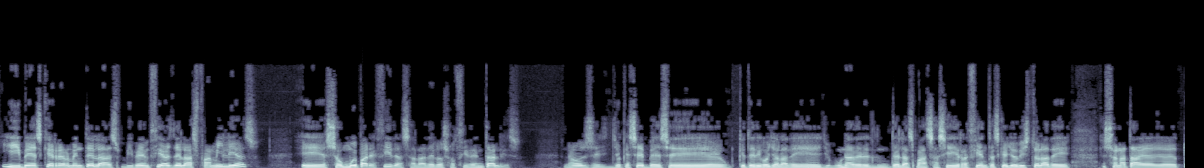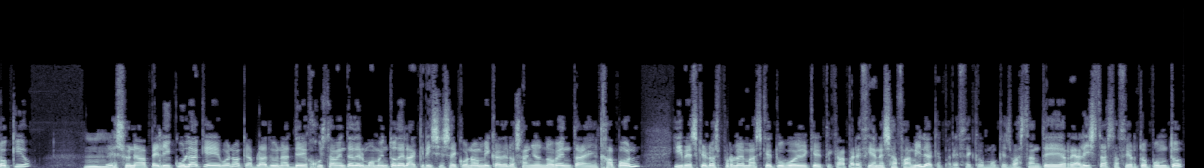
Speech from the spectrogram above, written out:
y ves que realmente las vivencias de las familias eh, son muy parecidas a las de los occidentales. ¿no? Yo qué sé, ves, eh, ¿qué te digo yo? La de, una de, de, las más así recientes que yo he visto, la de Sonata eh, Tokio, Mm. Es una película que, bueno, que habla de, una, de justamente del momento de la crisis económica de los años 90 en Japón y ves que los problemas que tuvo que, que aparecía en esa familia, que parece como que es bastante realista hasta cierto punto,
